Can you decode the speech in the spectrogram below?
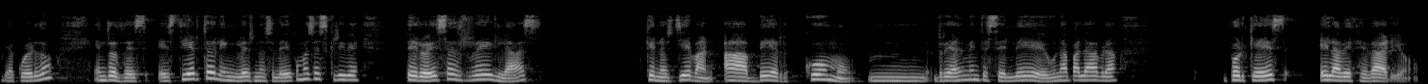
¿De acuerdo? Entonces, es cierto, el inglés no se lee como se escribe, pero esas reglas que nos llevan a ver cómo mm, realmente se lee una palabra, porque es el abecedario.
